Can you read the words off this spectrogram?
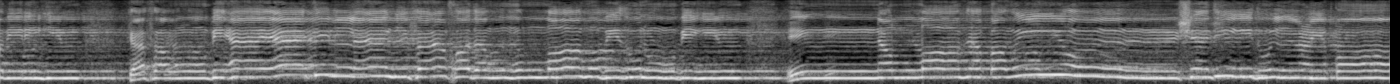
قبلهم كفروا بآيات الله فأخذهم الله بذنوبهم. إن الله قوي شديد العقاب.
